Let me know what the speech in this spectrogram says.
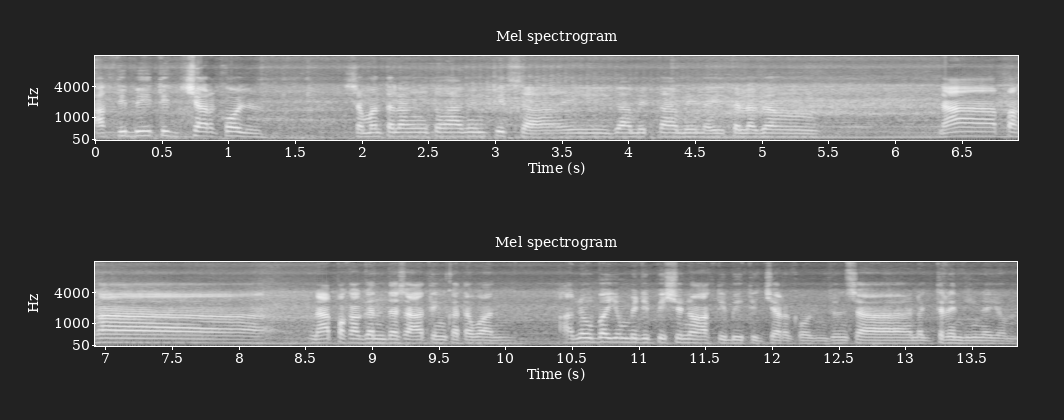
activated charcoal. Samantalang itong aming pizza ay gamit namin ay talagang napaka napakaganda sa ating katawan. Ano ba yung benepisyo ng activated charcoal dun sa nagtrending na yon?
